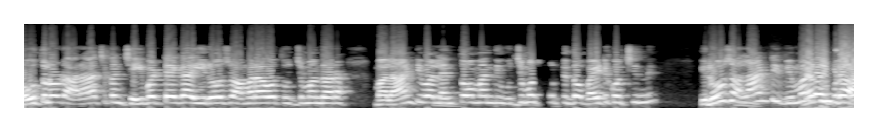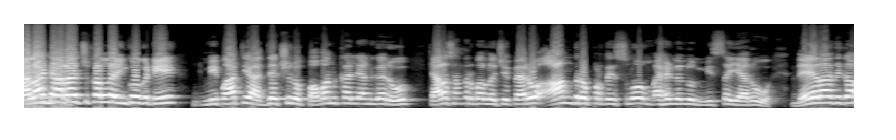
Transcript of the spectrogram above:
అవతలోడు అరాచకం చేయబట్టేగా ఈ రోజు అమరావతి ఉద్యమం ద్వారా మా లాంటి వాళ్ళు ఎంతో మంది ఉద్యమ స్ఫూర్తితో బయటకు వచ్చింది. ఈ రోజు అలాంటి మేడం ఇప్పుడు విమర్శ అలాంటి అరాచకాల్లో ఇంకొకటి మీ పార్టీ అధ్యక్షులు పవన్ కళ్యాణ్ గారు చాలా సందర్భాల్లో చెప్పారు ఆంధ్రప్రదేశ్లో మహిళలు మిస్ అయ్యారు. వేలాదిగా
